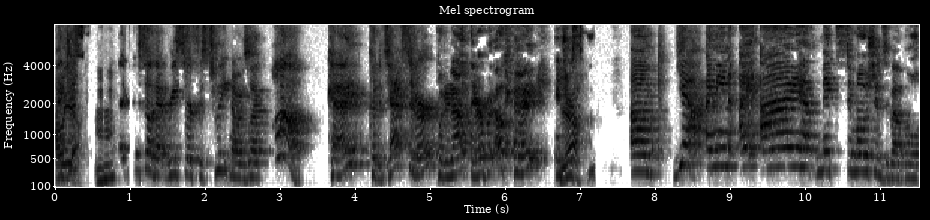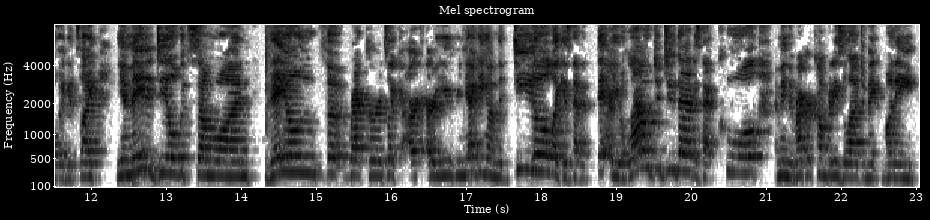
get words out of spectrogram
Oh I just, yeah. Mm-hmm. I just saw that resurfaced tweet, and I was like, huh. Okay, could have texted her, put it out there, but okay, interesting. Yeah. Um, yeah, I mean, I I have mixed emotions about the whole thing. It's like you made a deal with someone, they own the records. Like, are, are you reneging on the deal? Like, is that a are you allowed to do that? Is that cool? I mean, the record company's allowed to make money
